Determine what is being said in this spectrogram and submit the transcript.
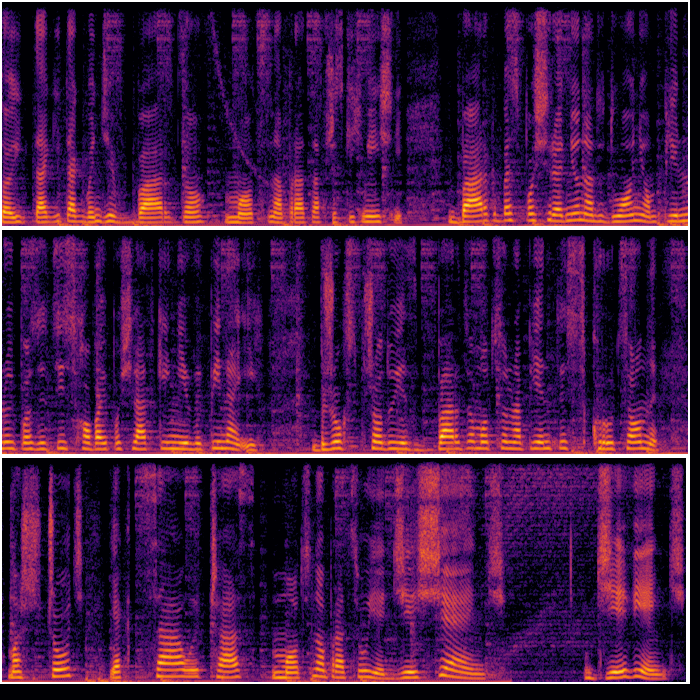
To i tak, i tak będzie bardzo mocna praca wszystkich mięśni. Bark bezpośrednio nad dłonią. Pilnuj pozycji, schowaj pośladki, nie wypinaj ich. Brzuch z przodu jest bardzo mocno napięty, skrócony. Masz czuć, jak cały czas mocno pracuje. 10, 9,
